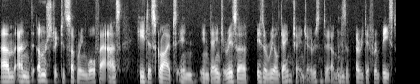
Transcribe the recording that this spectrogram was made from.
Um, and unrestricted submarine warfare, as he describes in, in Danger, is a is a real game changer, isn't it? I mean, it's a very different beast.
